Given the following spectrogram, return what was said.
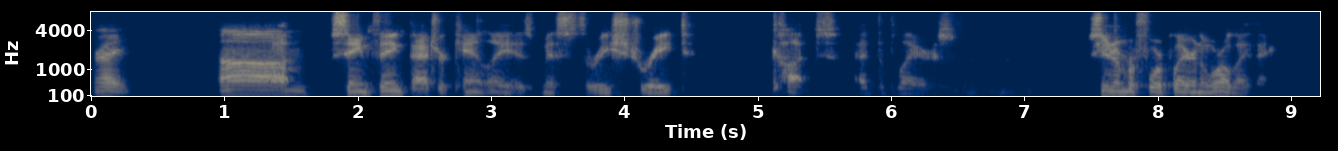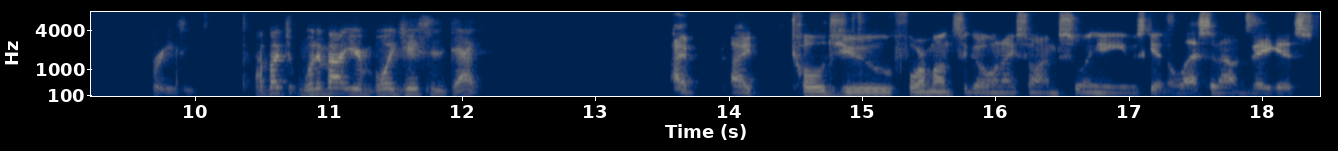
Right. Um, Same thing. Patrick Cantlay has missed three straight cuts at the players. He's your number four player in the world, I think. crazy. How about what about your boy Jason Day? I I told you four months ago when I saw him swinging, he was getting a lesson out in Vegas.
